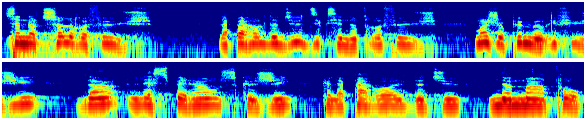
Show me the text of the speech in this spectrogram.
C'est notre seul refuge. La parole de Dieu dit que c'est notre refuge. Moi, je peux me réfugier dans l'espérance que j'ai que la parole de Dieu ne ment pas.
